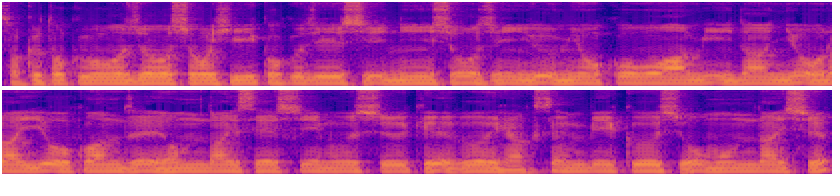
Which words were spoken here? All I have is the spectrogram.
即徳王上昇非国寺死に精進有妙高阿弥陀如来陽関税音大聖師無宗警部百戦美空小問題種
